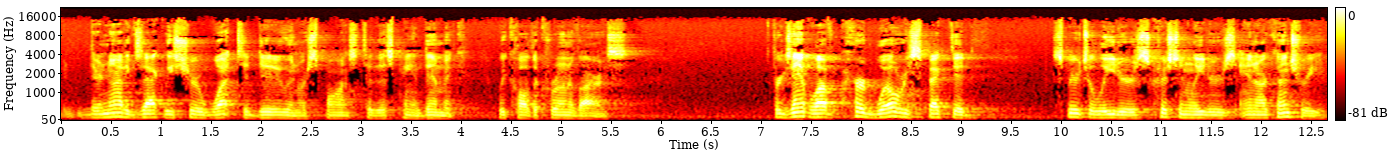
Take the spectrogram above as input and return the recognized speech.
they're not exactly sure what to do in response to this pandemic we call the coronavirus. For example, I've heard well respected spiritual leaders, Christian leaders in our country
